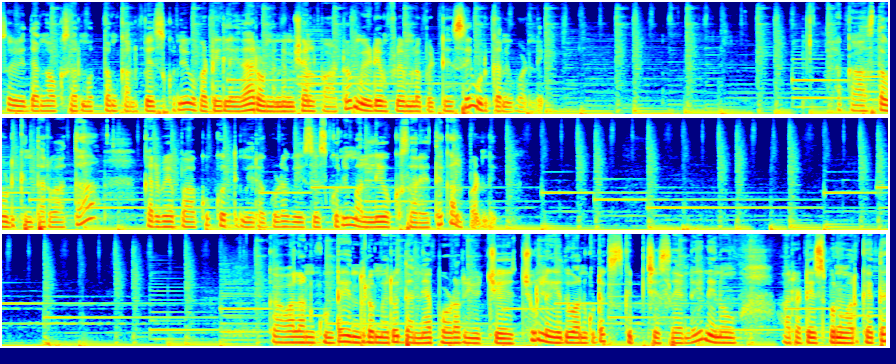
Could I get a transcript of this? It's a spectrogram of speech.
సో ఈ విధంగా ఒకసారి మొత్తం కలిపేసుకుని ఒకటి లేదా రెండు నిమిషాల పాటు మీడియం ఫ్లేమ్లో పెట్టేసి ఉడకనివ్వండి. అలా కాస్త ఉడికిన తర్వాత కరివేపాకు కొత్తిమీర కూడా వేసేసుకొని మళ్ళీ ఒకసారి అయితే కలపండి. కావాలనుకుంటే ఇందులో మీరు ధనియా పౌడర్ యూజ్ చేయొచ్చు. లేదు అనుకుంటే స్కిప్ చేసేయండి. నేను అర టీ స్పూన్ వరకు అయితే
